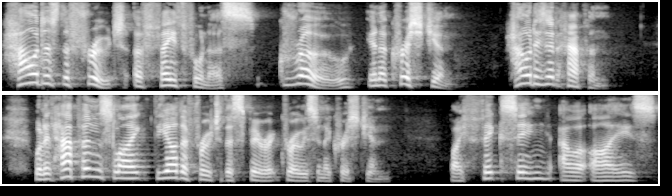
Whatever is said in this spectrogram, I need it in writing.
how does the fruit of faithfulness grow in a Christian? How does it happen? Well, it happens like the other fruit of the Spirit grows in a Christian by fixing our eyes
